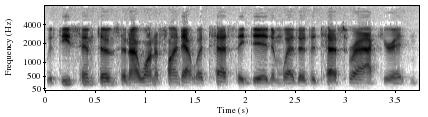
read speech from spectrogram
with these symptoms, and I want to find out what tests they did and whether the tests were accurate. And,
